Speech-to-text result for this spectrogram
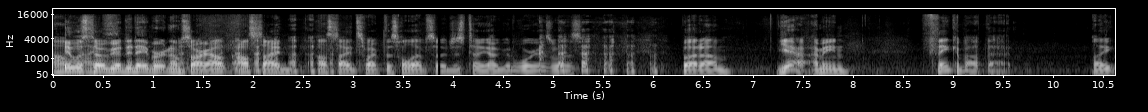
Oh, it was so good today, Burton. I'm sorry. I'll I'll side I'll side swipe this whole episode just tell you how good Warriors was. but um, yeah. I mean, think about that. Like,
